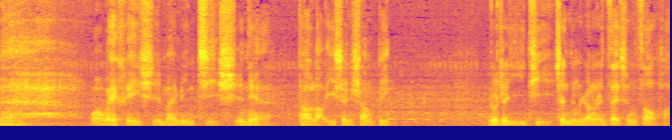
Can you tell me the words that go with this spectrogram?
唉，我为黑石卖命几十年，到老一身伤病。若这遗体真能让人再生造化，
